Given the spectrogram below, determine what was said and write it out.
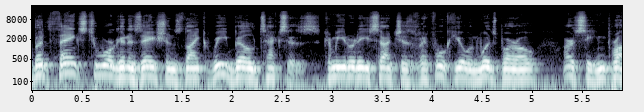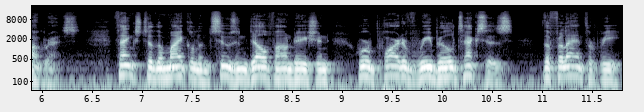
But thanks to organizations like Rebuild Texas, communities such as Refugio and Woodsboro are seeing progress. Thanks to the Michael and Susan Dell Foundation, who are part of Rebuild Texas, the philanthropy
